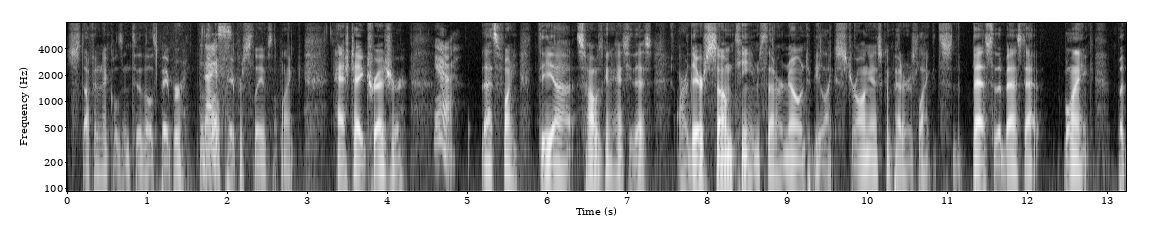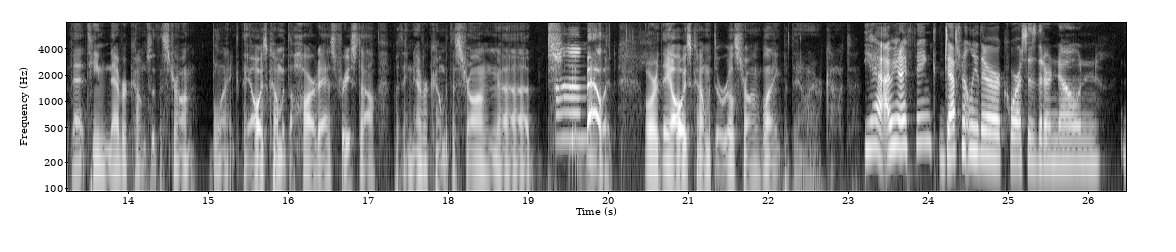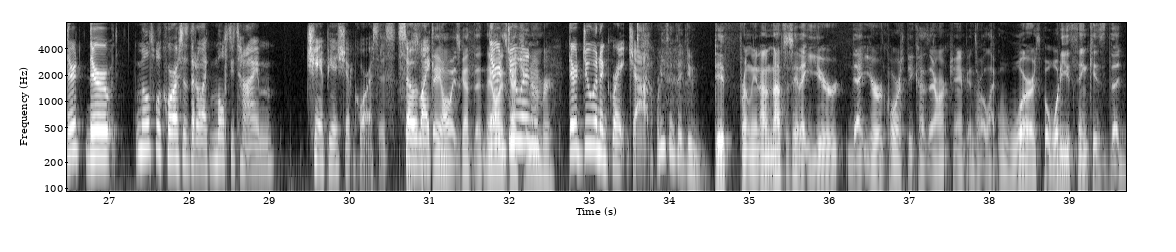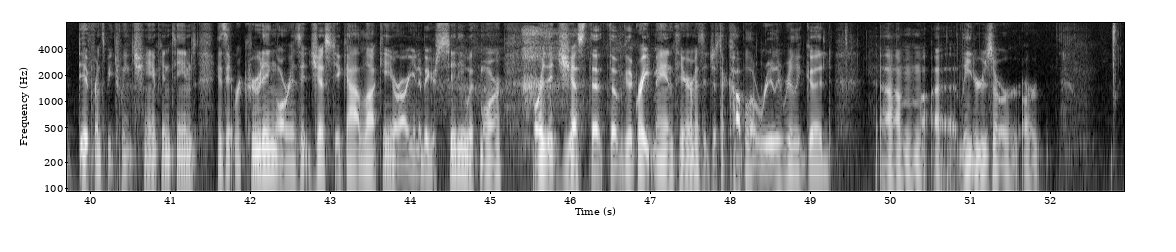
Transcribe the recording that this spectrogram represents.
stuffing nickels into those paper, those Nice. little paper sleeves. I'm like, hashtag treasure. Yeah. That's funny. The uh, so I was going to ask you this: Are there some teams that are known to be like strong ass competitors, like it's the best of the best at blank, but that team never comes with a strong blank? They always come with the hard ass freestyle, but they never come with the strong uh, Um, ballad, or they always come with the real strong blank, but they don't ever come with. The, Yeah, I mean, I think definitely there are choruses that are known. There, there are multiple choruses that are like multi-time championship choruses. So it's like they always got the they always got your number. they're doing a great job. What do you think they do differently? Not, not to say that your that your course because they aren't champions are like worse, but what do you think is the difference between champion teams? Is it recruiting, or is it just you got lucky, or are you in a bigger city with more, or is it just the the, the great man theorem? Is it just a couple of really really good um, uh, leaders, or or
